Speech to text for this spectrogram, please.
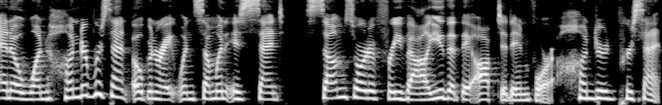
and a 100% open rate when someone is sent some sort of free value that they opted in for 100%.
